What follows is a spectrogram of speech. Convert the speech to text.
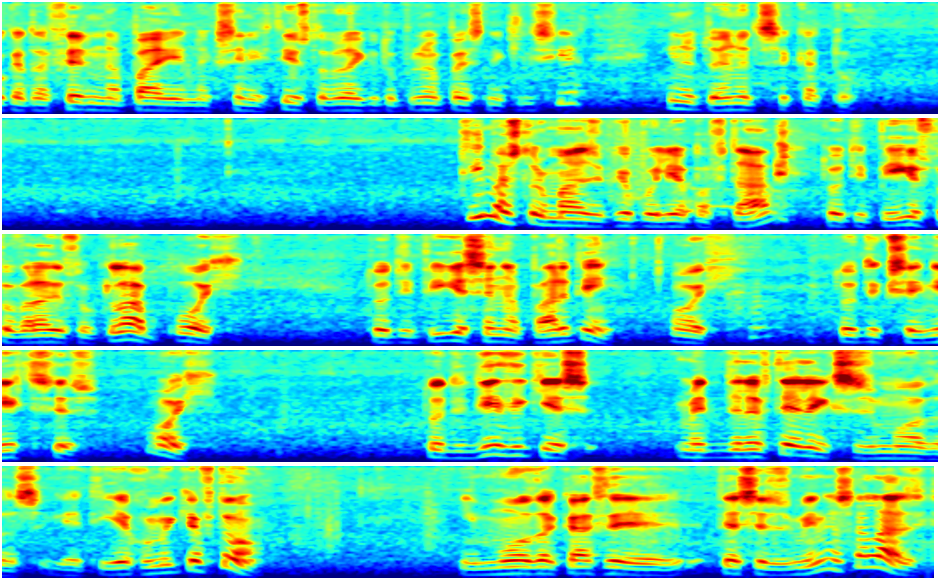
1% καταφέρει να πάει να ξενυχτήσει το βράδυ και το πρωί να πάει στην εκκλησία, είναι το 1%. Τι μας τρομάζει πιο πολύ από αυτά, το ότι πήγε στο βράδυ στο κλαμπ, όχι. Το ότι πήγε σε ένα πάρτι, όχι. Το ότι ξενύχτησες, Όχι. Το ότι ντύθηκες με την τελευταία λέξη της μόδας, γιατί έχουμε και αυτό. Η μόδα κάθε τέσσερις μήνες αλλάζει.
